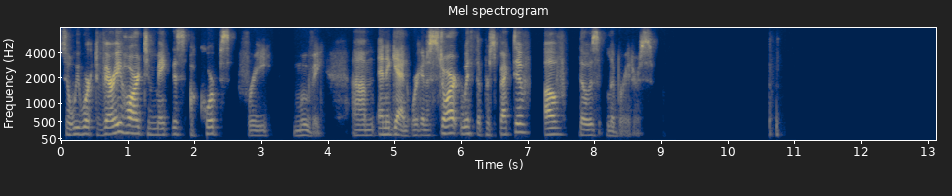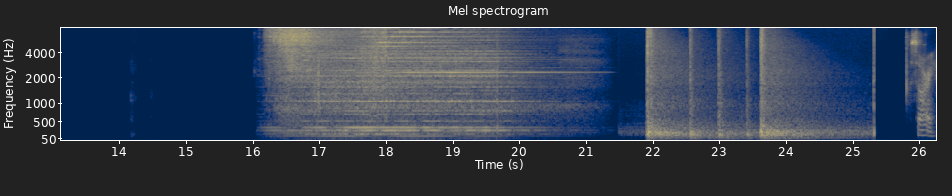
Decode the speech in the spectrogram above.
So we worked very hard to make this a corpse free movie. Um, and again we're going to start with the perspective of those liberators Sorry.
